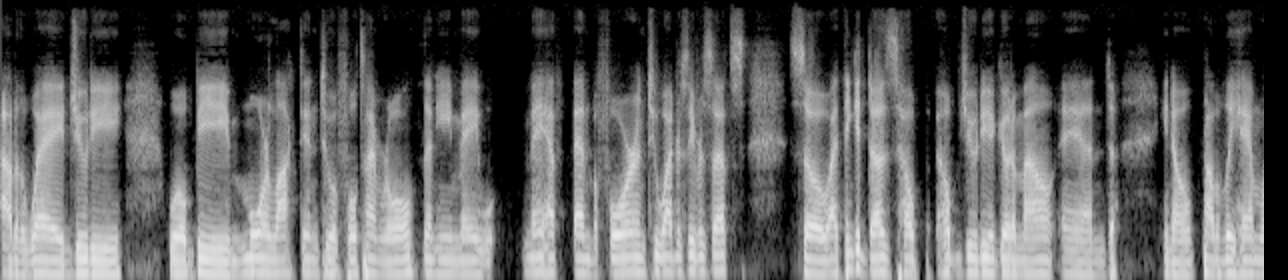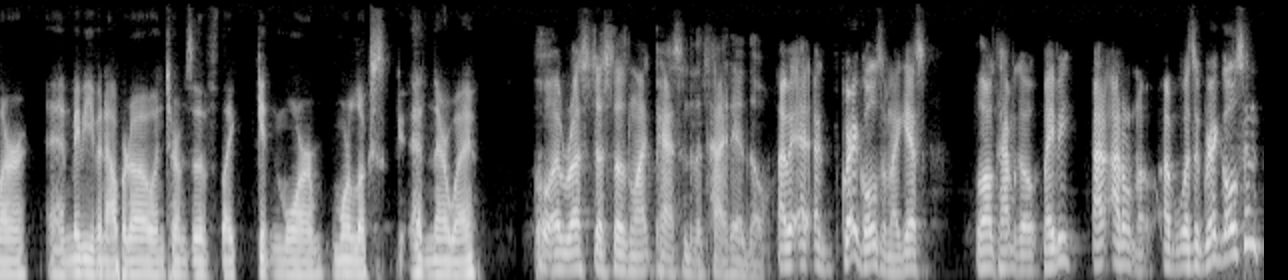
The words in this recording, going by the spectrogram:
out of the way, Jeudy will be more locked into a full time role than he may may have been before in two wide receiver sets. So I think it does help help Jeudy a good amount, and you know probably Hamler and maybe even Albert O in terms of like getting more more looks heading their way. Oh, Russ just doesn't like passing to the tight end though. I mean, uh, Greg Olsen, I guess, a long time ago, maybe. I, I don't know. Uh, was it Greg Olsen?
